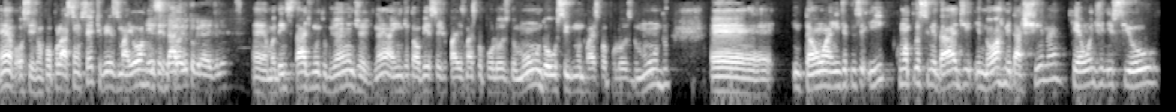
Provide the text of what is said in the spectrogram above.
né? Ou seja, uma população sete vezes maior. Densidade muito grande, né? É, uma densidade muito grande, né? A Índia talvez seja o país mais populoso do mundo, ou o segundo mais populoso do mundo. É, então, a Índia e com uma proximidade enorme da China, que é onde iniciou,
